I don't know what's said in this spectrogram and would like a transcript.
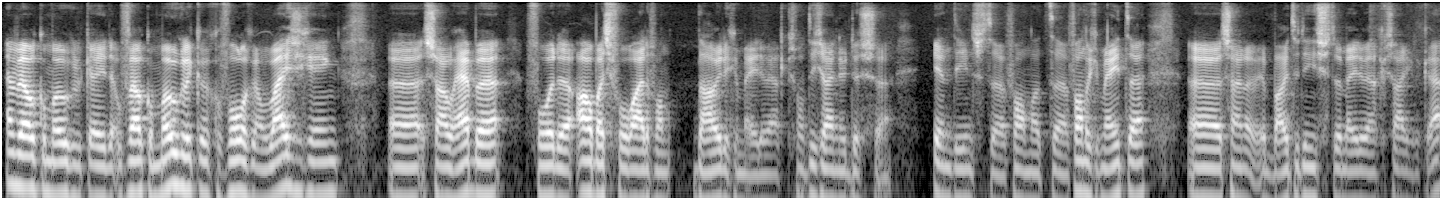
En welke mogelijkheden of welke mogelijke gevolgen een wijziging zou hebben voor de arbeidsvoorwaarden van de huidige medewerkers. Want die zijn nu dus in dienst eh, van, het, uh, van de gemeente. Uh, zijn er buitendienstmedewerkers eigenlijk. Hè?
